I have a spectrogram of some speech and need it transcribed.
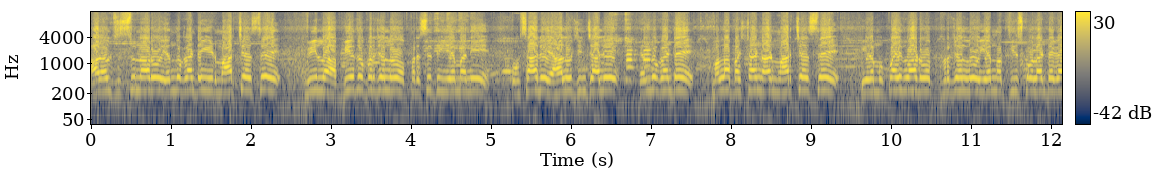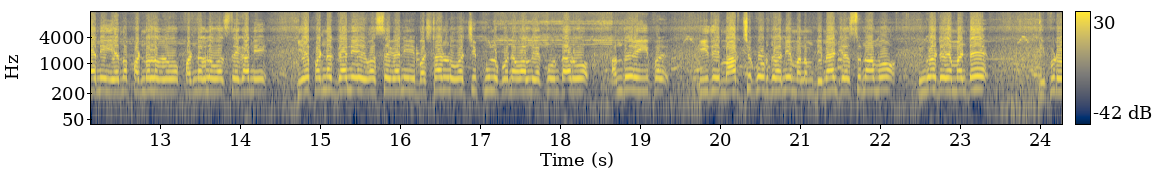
ఆలోచిస్తున్నారు. ఎందుకంటే ఈ మార్చేస్తే వీళ్ళ బీద ప్రజలు పరిస్థితి ఏమని ఒకసారి ఆలోచించాలి. ఎందుకంటే మళ్ళా బస్ స్టాండ్ ఆడ మార్చేస్తే ఈడ ముప్పై ఐదు ప్రజలు ఏమన్నా తీసుకోవాలంటే కానీ ఏమన్నా పండుగలు పండుగలు వస్తే కానీ ఏ పండుగ కానీ వస్తే కానీ ఈ బస్ స్టాండ్లో వచ్చి పూలు కొనే వాళ్ళు ఎక్కువ ఉంటారు. అందరూ ఈ ప- ఇది మార్చకూడదు అని మనం డిమాండ్ చేస్తున్నాము. ఇంకోటి ఏమంటే ఇప్పుడు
